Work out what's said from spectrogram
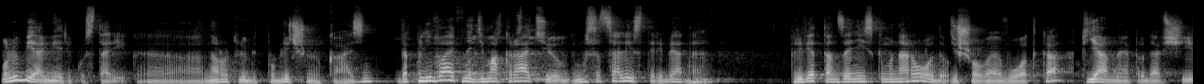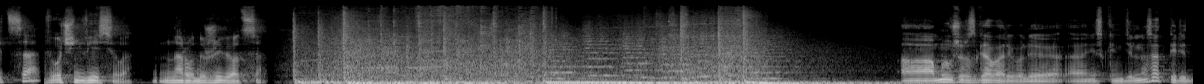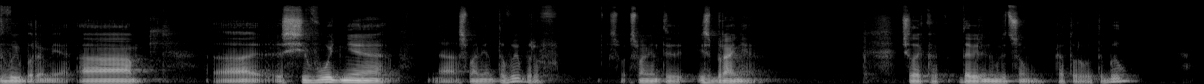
Ну, люби Америку, старик. Э, народ любит публичную казнь. Да плевать на демократию. Мы социалисты, ребята. Привет танзанийскому народу. Дешевая водка, пьяная продавщица. Очень весело народу живется. А, мы уже разговаривали э, несколько недель назад перед выборами. А, а, сегодня, с момента выборов, с момента избрания человека, доверенным лицом которого ты был.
